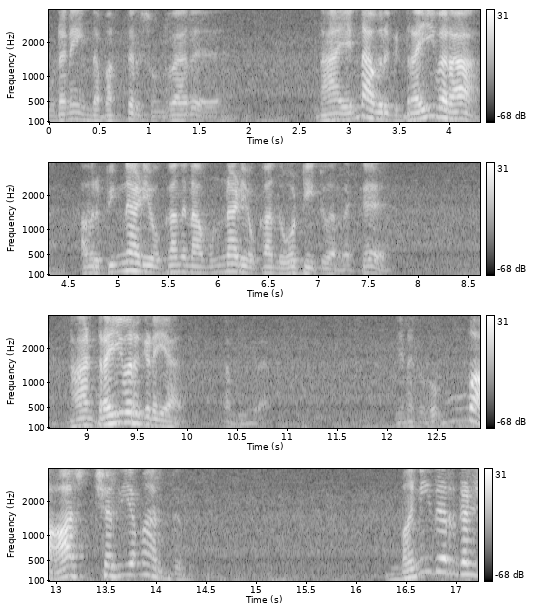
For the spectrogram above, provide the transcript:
உடனே இந்த பக்தர் சொல்கிறாரு நான் என்ன அவருக்கு டிரைவரா அவர் பின்னாடி உட்காந்து நான் முன்னாடி உட்காந்து ஓட்டிட்டு வர்றதுக்கு நான் டிரைவர் கிடையாது அப்படிங்கிறார். எனக்கு ரொம்ப ஆச்சரியமாக இருந்தது. மனிதர்கள்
